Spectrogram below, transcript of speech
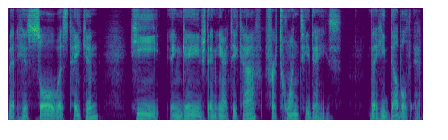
that his soul was taken, he engaged in i'tikaf for 20 days, that he doubled it.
